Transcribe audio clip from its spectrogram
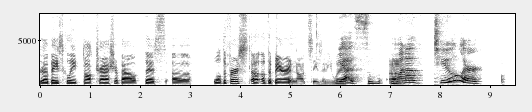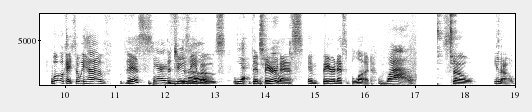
uh, basically talk trash about this. Uh, well, the first uh, of the Baron Nazis, anyway. Yes, one of two or Well, okay, so we have this, Baron the two Zemo. Zemos, yeah, then two? Baroness and Baroness Blood. Wow. So you know,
